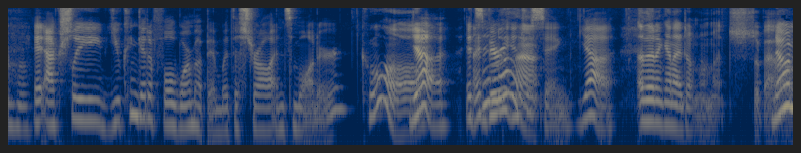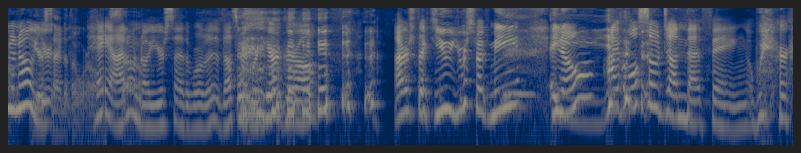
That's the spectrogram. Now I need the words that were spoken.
mm-hmm. it actually you can get a full warm up in with a straw and some water. Cool. Yeah, it's very interesting. Yeah. And then again, I don't know much about no, no, no. your side of the world. Hey, so. I don't know your side of the world. That's why we're here, girl. I respect you. You respect me. You know, I've also done that thing where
